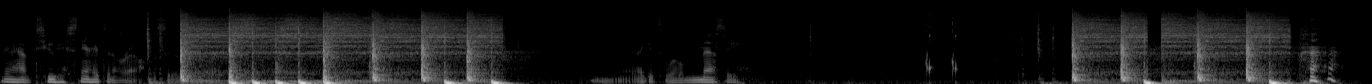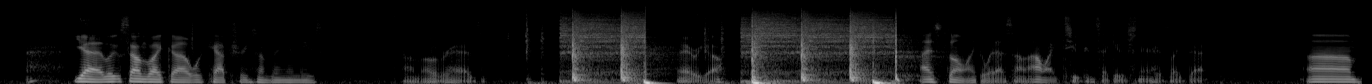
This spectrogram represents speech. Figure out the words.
We're gonna have two snare hits in a row. Let's see what mm, Yeah, that gets a little messy. yeah, it looks, sounds like uh, we're capturing something in these um, overheads. There we go. I still don't like the way that sounds. I don't like two consecutive snare hits like that. Um,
